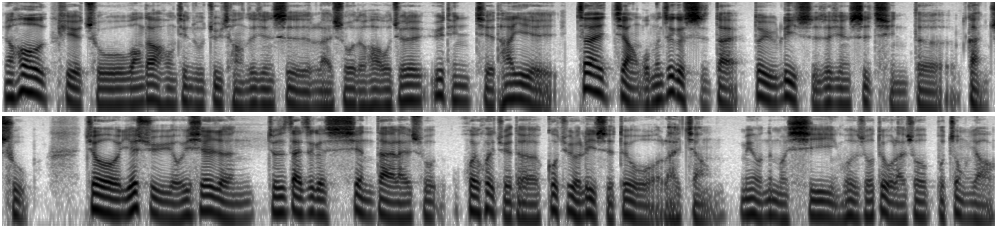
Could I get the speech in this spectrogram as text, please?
然后撇除王大宏建筑剧场这件事来说的话，我觉得玉婷姐她也在讲我们这个时代对于历史这件事情的感触。就也许有一些人，就是在这个现代来说，会会觉得过去的历史对我来讲没有那么吸引，或者说对我来说不重要，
